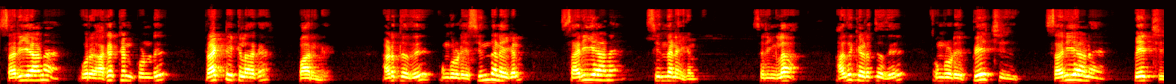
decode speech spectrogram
சரியான ஒரு அகக்கண் கொண்டு பிராக்டிக்கலாக பாருங்க. அடுத்தது உங்களுடைய சிந்தனைகள் சரியான சிந்தனைகள். சரிங்களா? அதுக்கு அடுத்தது உங்களுடைய பேச்சு சரியான பேச்சு.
